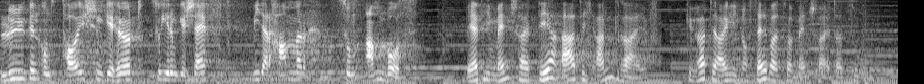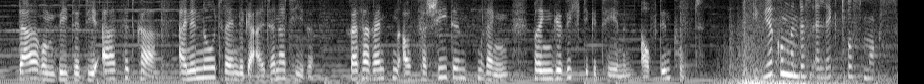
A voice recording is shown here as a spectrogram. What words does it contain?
Lügen und Täuschen gehört zu ihrem Geschäft wie der Hammer zum Amboss. Wer die Menschheit derartig angreift, gehört er eigentlich noch selber zur Menschheit dazu. Darum bietet die AZK eine notwendige Alternative. Referenten aus verschiedensten Rängen bringen gewichtige Themen auf den Punkt. Die Wirkungen des Elektrosmogs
